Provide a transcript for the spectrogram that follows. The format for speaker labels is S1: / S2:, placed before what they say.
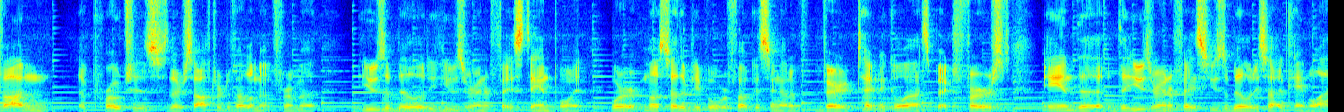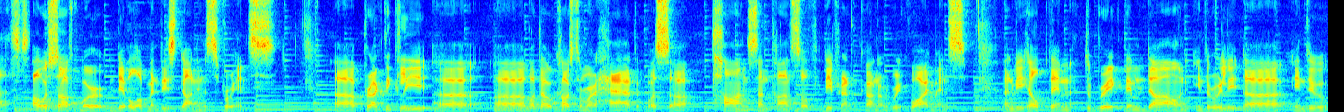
S1: Vaadin approaches their software development from a usability, user interface standpoint, where most other people were focusing on a very technical aspect first, and the, the user interface usability side came last.
S2: Our software development is done in sprints. Uh, practically, uh, uh, what our customer had was uh, tons and tons of different kind of requirements, and we helped them to break them down into, uh, into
